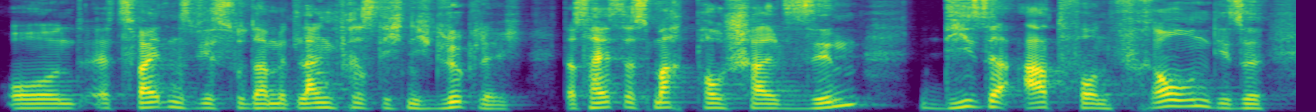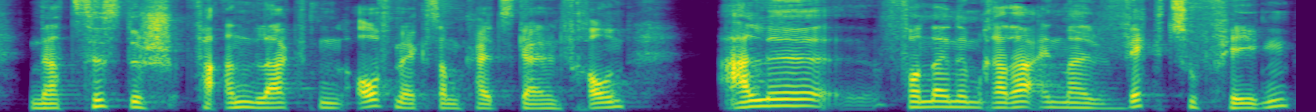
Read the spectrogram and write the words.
Und äh, zweitens wirst du damit langfristig nicht glücklich. Das heißt, es macht pauschal Sinn, diese Art von Frauen, diese narzisstisch veranlagten, aufmerksamkeitsgeilen Frauen, alle von deinem Radar einmal wegzufegen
